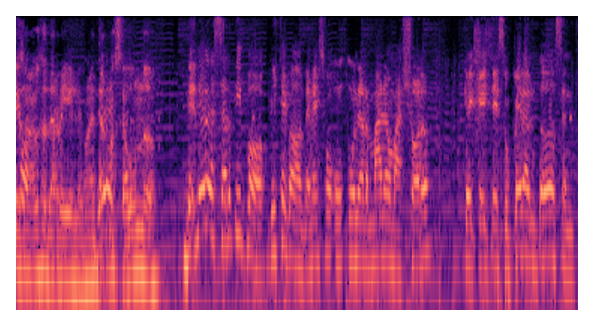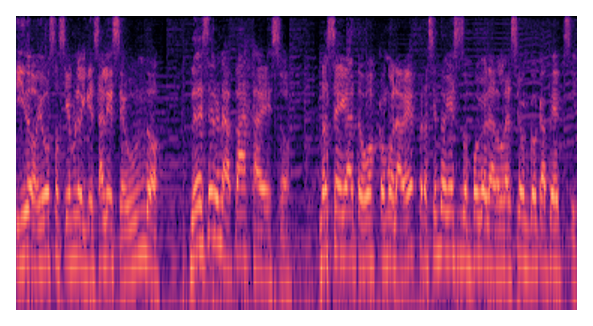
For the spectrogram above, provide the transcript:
es una cosa terrible, un eterno ser. segundo. De- debe ser tipo, viste cuando tenés un, un hermano mayor que, que te supera en todo sentido y vos sos siempre el que sale segundo. Debe ser una paja eso. No sé, gato, vos cómo la ves, pero siento que esa es un poco la relación Coca-Pepsi.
